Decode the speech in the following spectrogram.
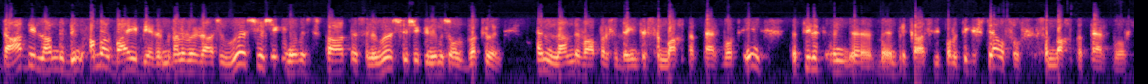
daardie lande doen almal baie beter. Met ander woorde, daar's 'n hoë sosio-ekonomiese status en 'n hoë sosio-ekonomiese ontwikkeling in lande waar presidente se mag beperk word en natuurlik in uh, implikasie die politieke stelsel se mag beperk word.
